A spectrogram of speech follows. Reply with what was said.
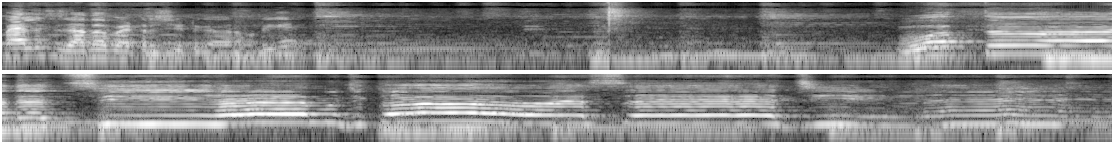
पहले से ज़्यादा बेटर शीट गा रहा हूँ ठीक है वो अब तो आदत सी है मुझको ऐसे जीने में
